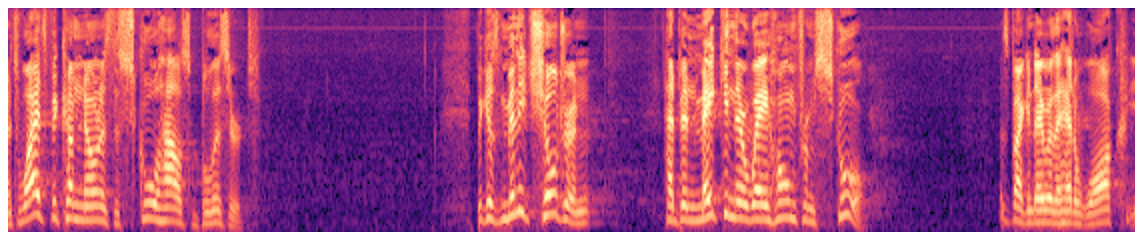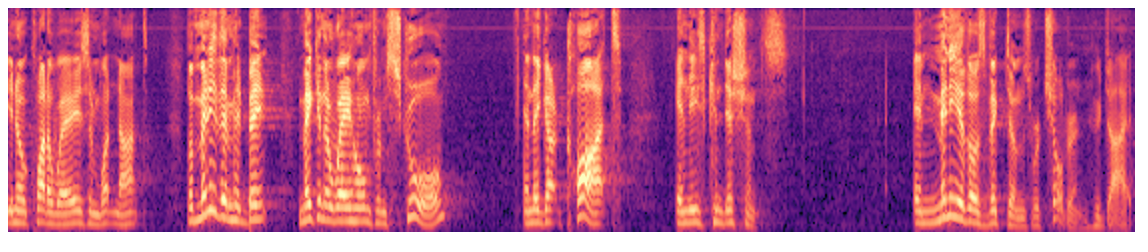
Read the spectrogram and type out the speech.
That's why it's become known as the schoolhouse blizzard. Because many children had been making their way home from school. This was back in the day where they had to walk, you know, quite a ways and whatnot. But many of them had been making their way home from school, and they got caught in these conditions. And many of those victims were children who died.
